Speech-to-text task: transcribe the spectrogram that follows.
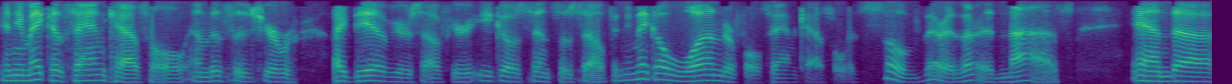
and you make a sandcastle and this is your idea of yourself, your ego sense of self, and you make a wonderful sandcastle. It's so very, very nice. And uh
